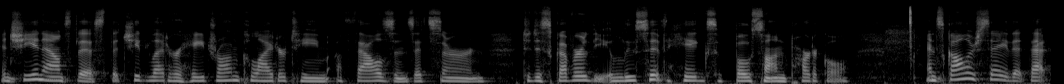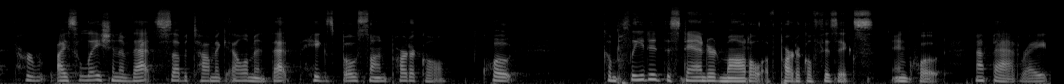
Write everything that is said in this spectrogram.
And she announced this that she'd led her Hadron Collider team of thousands at CERN to discover the elusive Higgs boson particle. And scholars say that, that her isolation of that subatomic element, that Higgs boson particle, quote, completed the standard model of particle physics, end quote. Not bad, right?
